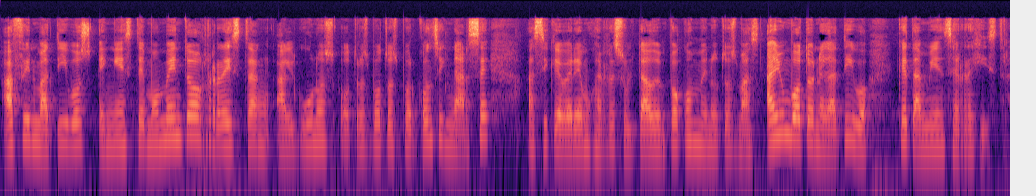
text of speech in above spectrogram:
afirmativos en este momento, restan algunos otros votos por consignarse, así que veremos el resultado en pocos minutos más. Hay un voto negativo que también se registra.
